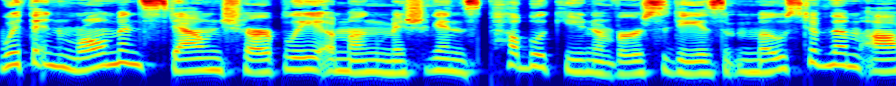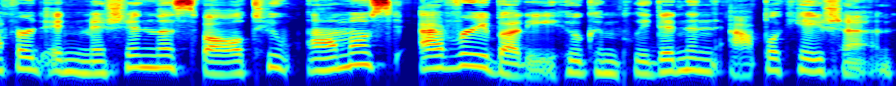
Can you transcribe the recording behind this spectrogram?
With enrollments down sharply among Michigan's public universities, most of them offered admission this fall to almost everybody who completed an application.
